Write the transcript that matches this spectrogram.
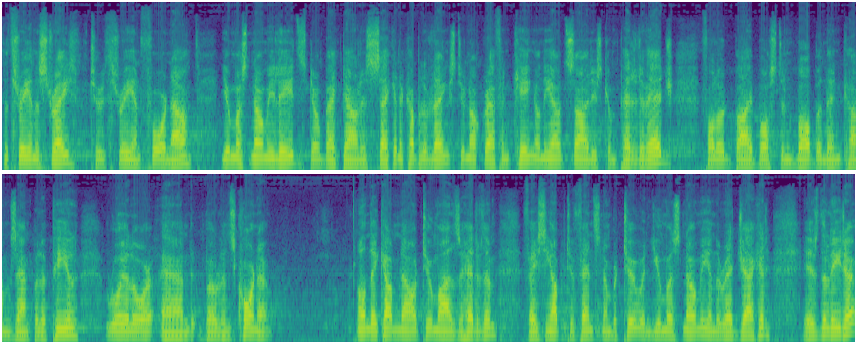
the three in the straight, two, three, and four now. You Must Know Me leads. Don't Back Down is second. A couple of lengths to Knockgraffon King. On the outside is Competitive Edge, followed by Boston Bob, and then comes Ample Appeal, Royal Or, and Boland's Corner. On they come now, two miles ahead of them, facing up to fence number two. And You Must Know Me in the red jacket is the leader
